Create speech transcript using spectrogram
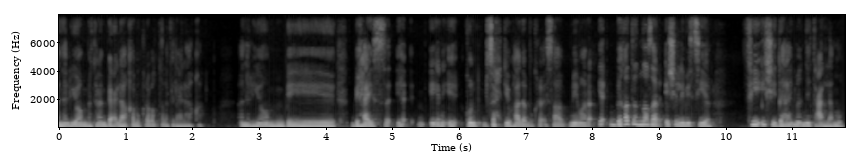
أنا اليوم مثلا بعلاقة بكرة بطلت العلاقة. أنا اليوم ب... بهاي الس... يعني كنت بصحتي وهذا بكرة اصابني مره يعني بغض النظر إيش اللي بيصير في إشي دائما نتعلمه.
